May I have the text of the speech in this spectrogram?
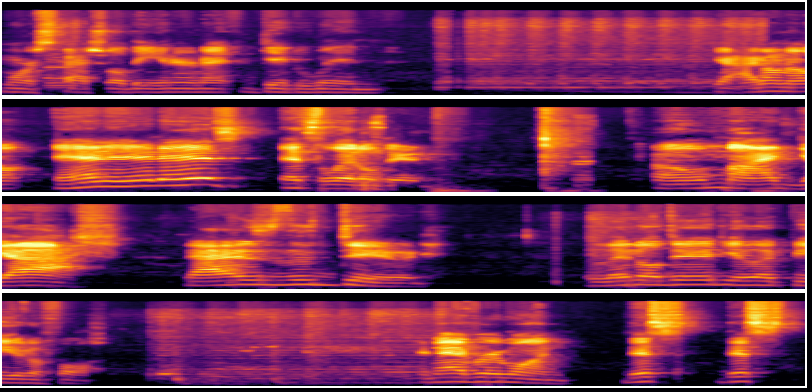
more special. The internet did win. Yeah, I don't know. And it is. It's little dude. Oh my gosh. That is the dude. Little dude, you look beautiful. And everyone, this this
